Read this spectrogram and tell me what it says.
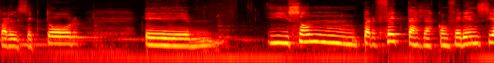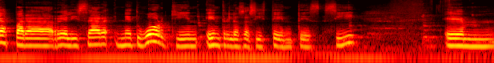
para el sector, eh, y son perfectas las conferencias para realizar networking entre los asistentes, ¿sí? Em,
